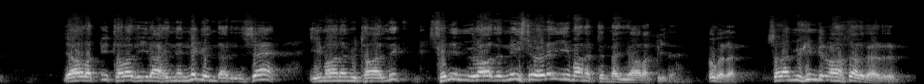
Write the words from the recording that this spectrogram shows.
Ya Rabbi taraf ilahinden ne gönderdinse imana müteallik senin müradın neyse öyle iman ettim ben ya Rabbi de. Bu kadar. Sana mühim bir anahtar verdim.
